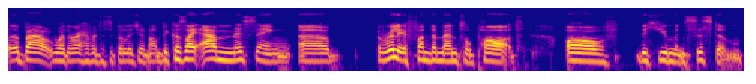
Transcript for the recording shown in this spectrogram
about whether I have a disability or not because I am missing uh, really a fundamental part of the human system.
